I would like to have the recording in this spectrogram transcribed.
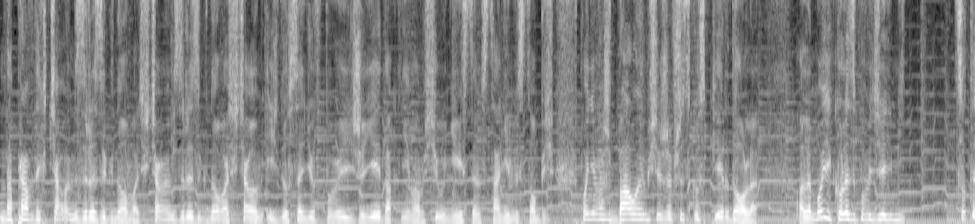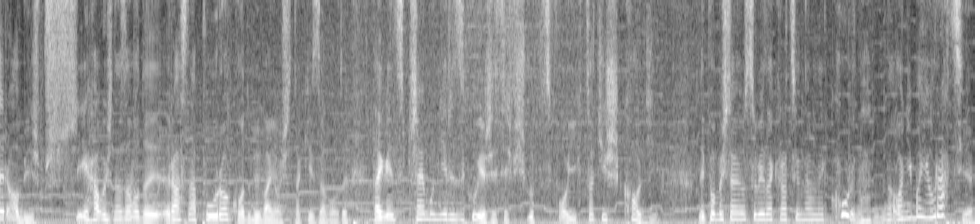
naprawdę chciałem zrezygnować, chciałem zrezygnować, chciałem iść do sędziów powiedzieć, że jednak nie mam siły, nie jestem w stanie wystąpić, ponieważ bałem się, że wszystko spierdolę. Ale moi koledzy powiedzieli mi, co ty robisz? Przyjechałeś na zawody, raz na pół roku odbywają się takie zawody. Tak więc czemu nie ryzykujesz? Jesteś wśród swoich, co ci szkodzi? No i pomyślałem sobie tak racjonalnie, kurwa, no oni mają rację.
